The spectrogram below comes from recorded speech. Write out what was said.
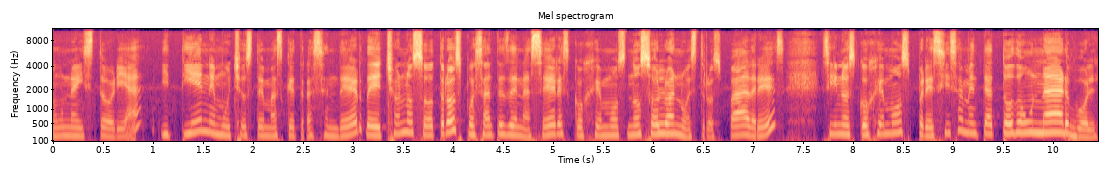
una historia y tiene muchos temas que trascender. De hecho, nosotros, pues antes de nacer, escogemos no solo a nuestros padres, sino escogemos precisamente a todo un árbol,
